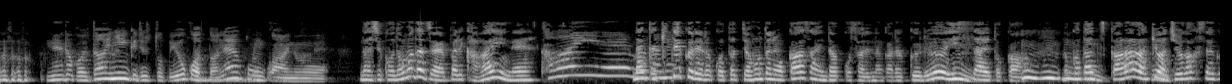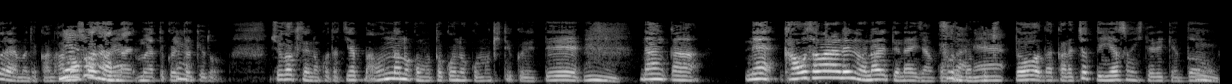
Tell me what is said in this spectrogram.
ね、だから大人気でちょっと良かったね、今回の。だし子供たちはやっぱり可愛いね。可愛いね。なんか来てくれる子たちは本当にお母さんに抱っこされながら来る1歳とかうんうんうんうんの子たちから、今日は中学生ぐらいまでかな。ねまあお母さんもやってくれたけど、中学生の子たち、やっぱ女の子も男の子も来てくれて、うん。なんか、ね、顔触られるの慣れてないじゃん、子供ってきっと。だからちょっと嫌そうにしてるけど、うん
